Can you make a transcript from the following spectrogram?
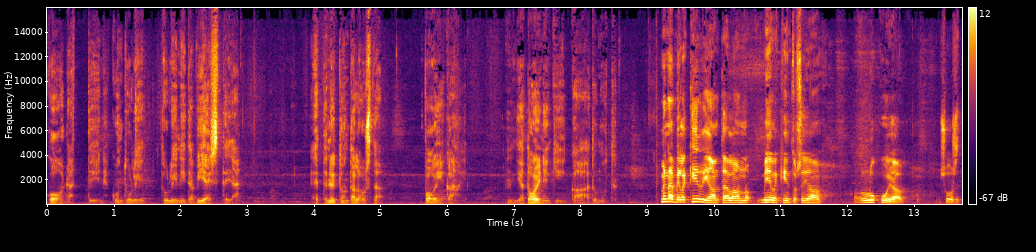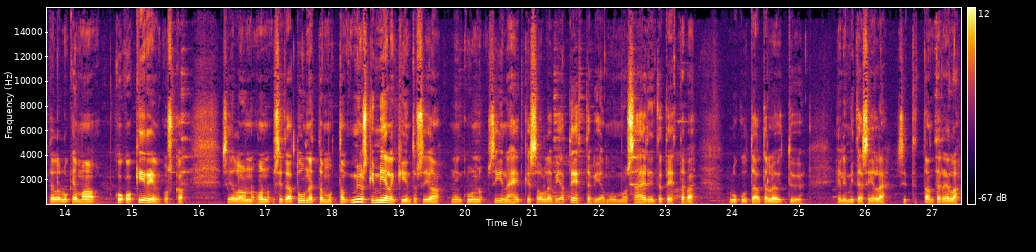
kohdattiin, kun tuli, tuli niitä viestejä, että nyt on talosta poika ja toinenkin kaatunut. Mennään vielä kirjaan. Täällä on mielenkiintoisia lukuja. Suosittelen lukemaan koko kirjan, koska siellä on, on sitä tunnetta, mutta myöskin mielenkiintoisia niin kuin siinä hetkessä olevia tehtäviä. Muun muassa häirintätehtävä luku täältä löytyy eli mitä siellä sitten Tantereella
